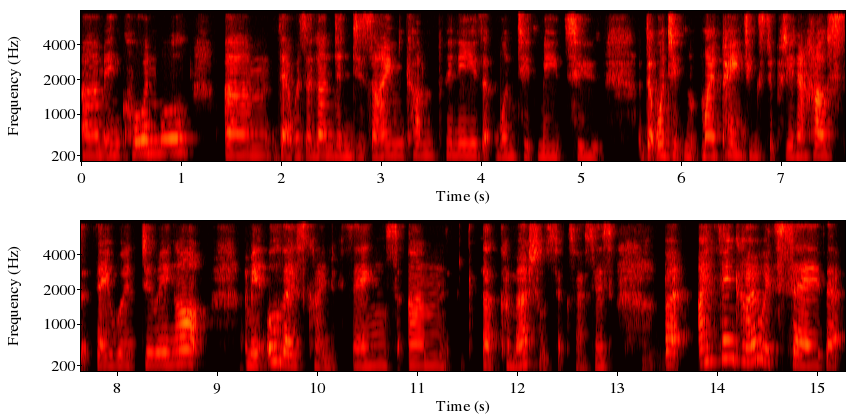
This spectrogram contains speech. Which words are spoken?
um, in Cornwall. Um, there was a London design company that wanted me to, that wanted my paintings to put in a house that they were doing up. I mean, all those kind of things, um, commercial successes. Mm. But I think I would say that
